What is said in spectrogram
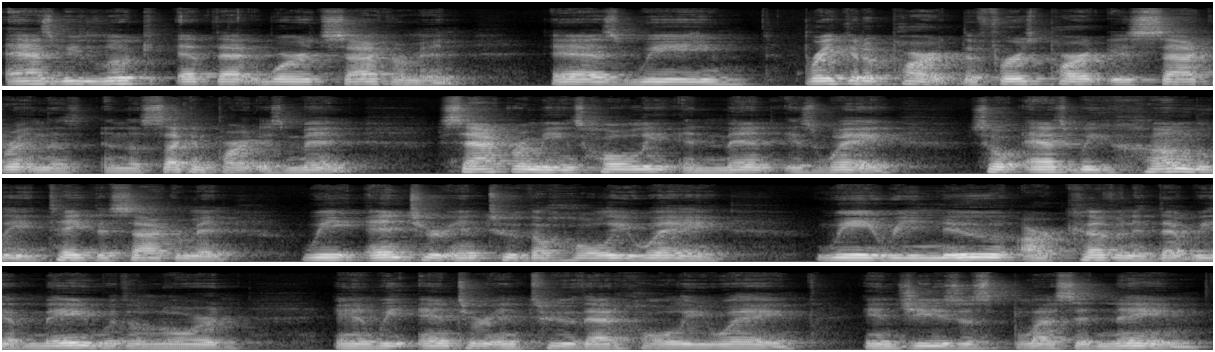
As we look at that word sacrament, as we break it apart, the first part is sacra and the, and the second part is ment. Sacra means holy and ment is way. So as we humbly take the sacrament, we enter into the holy way. We renew our covenant that we have made with the Lord, and we enter into that holy way in Jesus' blessed name.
